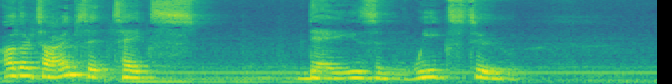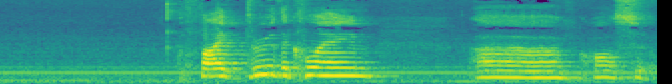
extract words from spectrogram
Other times, it takes days and weeks to fight through the claim. Uh, also,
